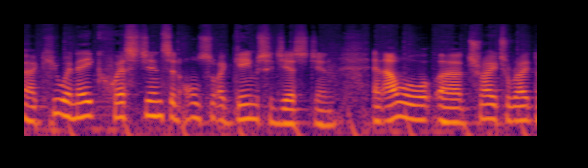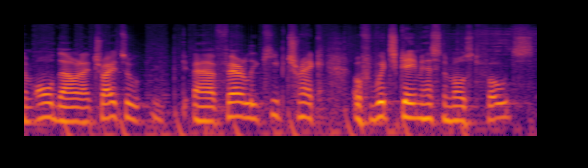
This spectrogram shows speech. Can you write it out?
uh, Q&A questions and also a game suggestion and I will uh, try to write them all down. I try to uh, fairly keep track of which game has the most votes.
